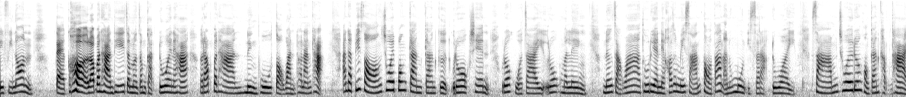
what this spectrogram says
ลีฟีนอลแต่ก็รับประทานที่จำนวนจำกัดด้วยนะคะ รับประทาน 1 พูต่อวันเท่านั้นค่ะอันดับที่ 2 ช่วยป้องกันการเกิดโรค เช่น โรคหัวใจ โรคมะเร็ง เนื่องจากว่าทุเรียนเนี่ยเขาจะมีสารต่อต้านอนุมูลอิสระด้วย 3. ช่วยเรื่องของการขับถ่าย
